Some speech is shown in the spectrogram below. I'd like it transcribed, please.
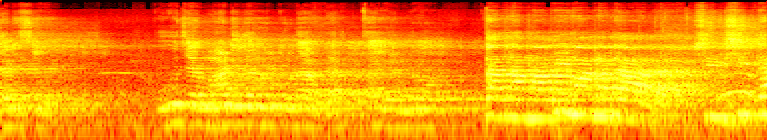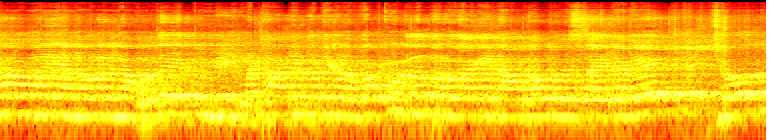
ಧರಿಸಿ ಪೂಜೆ ಮಾಡಿದರೂ ಕೂಡ ವ್ಯರ್ಥ ಎಂದು. ನಮ್ಮ ಅಭಿಮಾನದ ಶ್ರೀ ಸಿದ್ದರಾಮಯ್ಯನವರನ್ನ ಹೃದಯ ತುಂಬಿ ಮಠಾಧಿಪತಿಗಳ ಒಕ್ಕೂಟದ ಪರವಾಗಿ ನಾವು ಗೌರವಿಸ್ತಾ ಇದ್ದೇವೆ. ಜೋರು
